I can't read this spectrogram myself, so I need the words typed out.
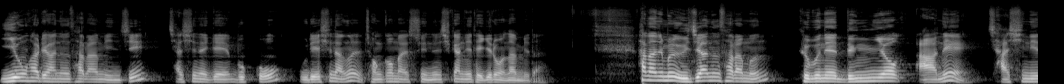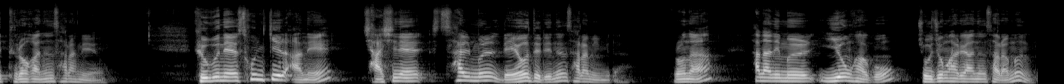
이용하려 하는 사람인지 자신에게 묻고 우리의 신앙을 점검할 수 있는 시간이 되기를 원합니다. 하나님을 의지하는 사람은 그분의 능력 안에 자신이 들어가는 사람이에요. 그분의 손길 안에 자신의 삶을 내어드리는 사람입니다. 그러나 하나님을 이용하고 조종하려 하는 사람은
